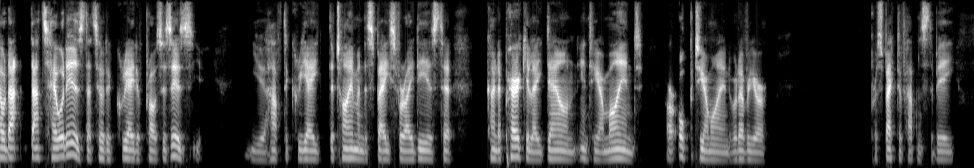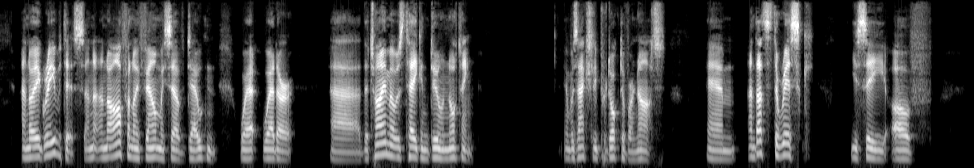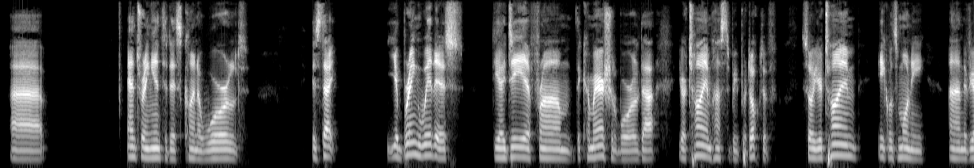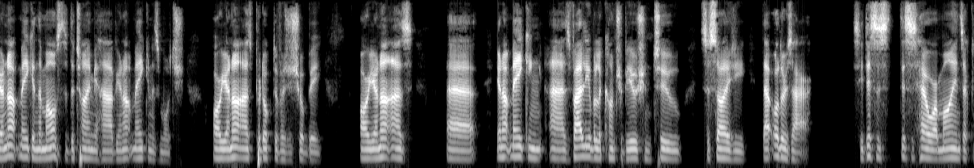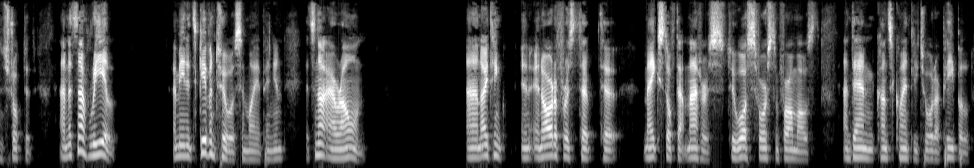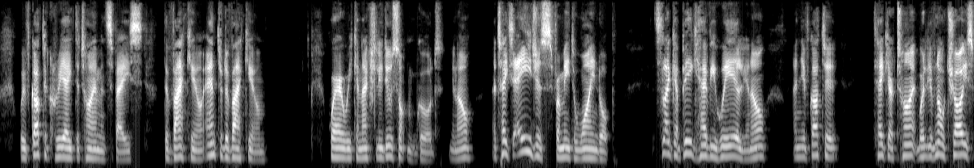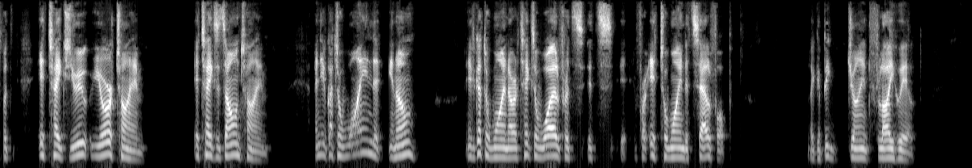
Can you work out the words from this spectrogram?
how that that's how it is. That's how the creative process is. You have to create the time and the space for ideas to kind of percolate down into your mind or up to your mind, whatever your perspective happens to be. And I agree with this. And, and often I found myself doubting whe- whether uh, the time I was taking doing nothing it was actually productive or not. Um, and that's the risk you see of uh, entering into this kind of world is that you bring with it the idea from the commercial world that your time has to be productive. So your time equals money. And if you're not making the most of the time you have, you're not making as much, or you're not as productive as you should be, or you're not as uh, you're not making as valuable a contribution to society that others are. See, this is this is how our minds are constructed, and it's not real. I mean, it's given to us, in my opinion. It's not our own. And I think in, in order for us to, to make stuff that matters to us first and foremost, and then consequently to other people, we've got to create the time and space, the vacuum, enter the vacuum where we can actually do something good, you know? It takes ages for me to wind up. It's like a big heavy wheel, you know, and you've got to take your time. Well, you've no choice, but it takes you your time. It takes its own time, and you've got to wind it. You know, you've got to wind, or it takes a while for its its for it to wind itself up, like a big giant flywheel.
